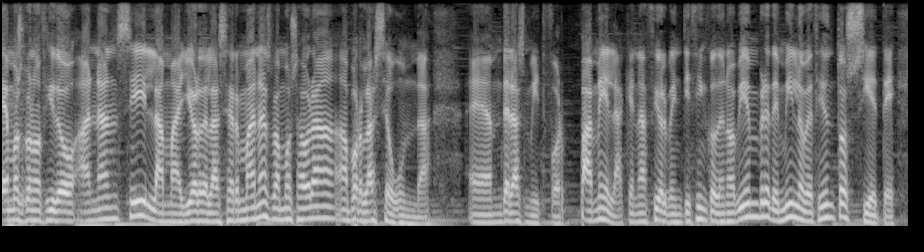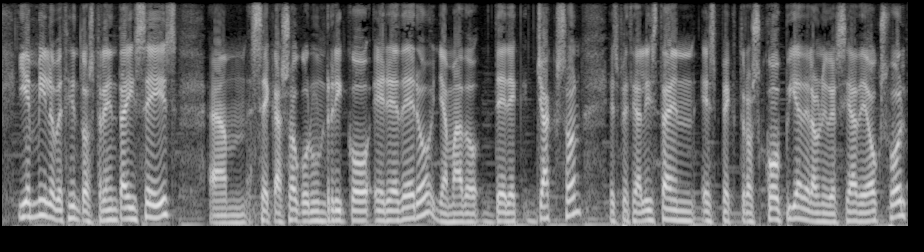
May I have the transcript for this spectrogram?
Ya hemos conocido a Nancy, la mayor de las hermanas. Vamos ahora a por la segunda. Em, de las Mitford, Pamela, que nació el 25 de noviembre de 1907 y en 1936 em, se casó con un rico heredero llamado Derek Jackson, especialista en espectroscopia de la Universidad de Oxford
